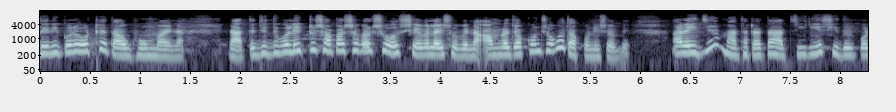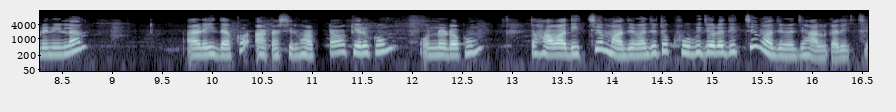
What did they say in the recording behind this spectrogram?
দেরি করে ওঠে তাও ঘুম হয় না। রাতে যদি বলে একটু সকাল সকাল শো, সেবেলায় শোবে না, আমরা যখন শোবো তখনই শোবে। আর এই যে মাথা টাথা আঁচিড়িয়ে সিঁদুর পরে নিলাম, আর এই দেখো আকাশের ভাবটাও কীরকম অন্যরকম। তো হাওয়া দিচ্ছে, মাঝে মাঝে তো খুবই জোরে দিচ্ছে, মাঝে মাঝে হালকা দিচ্ছে।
